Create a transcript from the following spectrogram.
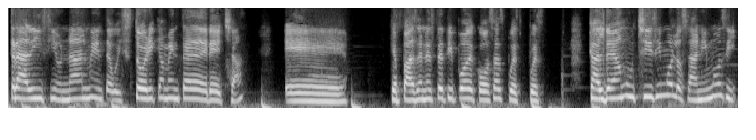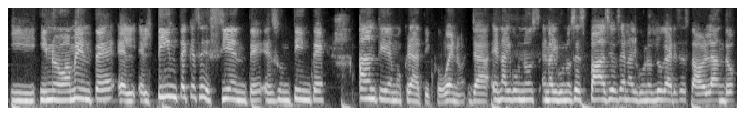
tradicionalmente o históricamente de derecha, eh, que pasen este tipo de cosas, pues, pues caldea muchísimo los ánimos y, nuevamente el, tinte que se siente es un tinte antidemocrático. Bueno, ya en algunos, en algunos espacios, en algunos lugares se estaba hablando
